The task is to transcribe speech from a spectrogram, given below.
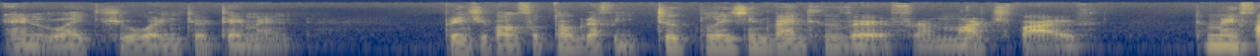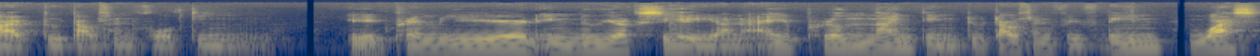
and Lakeshore Entertainment. Principal photography took place in Vancouver from March 5 to May 5, 2014. It premiered in New York City on April 19, 2015, was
